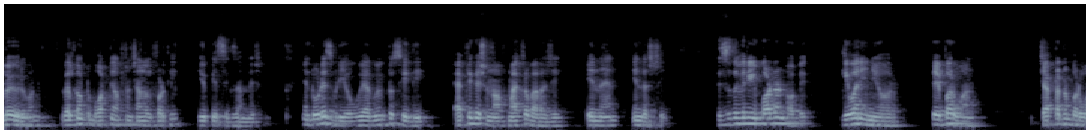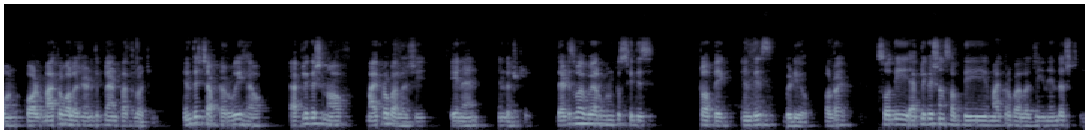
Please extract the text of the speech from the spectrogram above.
Hello everyone, welcome to Botany Option channel for the UPSC examination. In today's video, we are going to see the application of microbiology in an industry. This is a very important topic given in your paper 1, chapter number 1 called Microbiology and the Plant Pathology. In this chapter, we have application of microbiology in an industry. That is why we are going to see this topic in this video. Alright. So the applications of the microbiology in industry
